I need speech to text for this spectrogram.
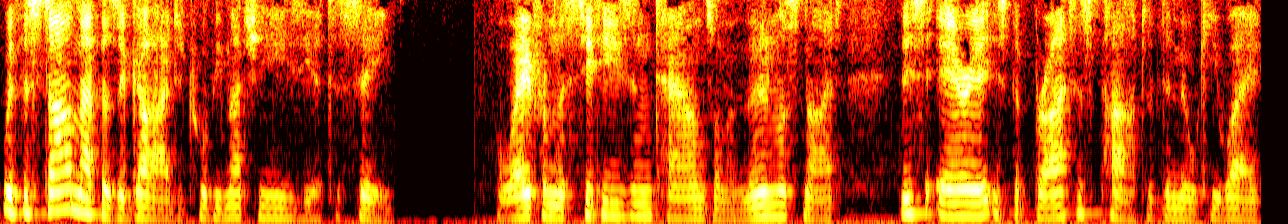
With the star map as a guide, it will be much easier to see. Away from the cities and towns on a moonless night, this area is the brightest part of the Milky Way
